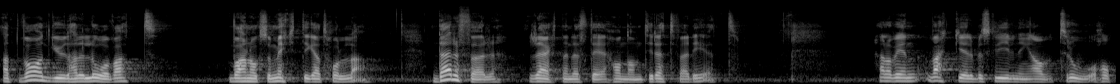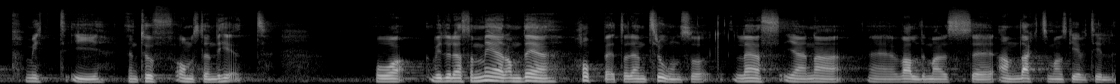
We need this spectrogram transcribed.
att vad Gud hade lovat var han också mäktig att hålla. Därför räknades det honom till rättfärdighet. Här har vi en vacker beskrivning av tro och hopp mitt i en tuff omständighet. Och vill du läsa mer om det hoppet och den tron så läs gärna eh, Valdemars eh, andakt som han skrev till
